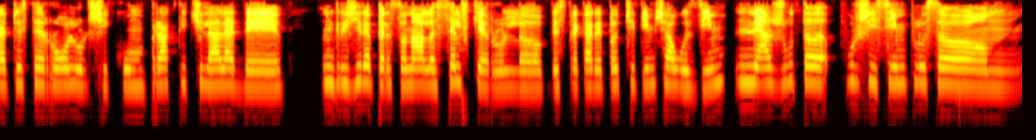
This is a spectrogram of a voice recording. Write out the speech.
aceste roluri și cum practicile alea de îngrijire personală, self-care-ul uh, despre care tot citim și auzim, ne ajută pur și simplu să um,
